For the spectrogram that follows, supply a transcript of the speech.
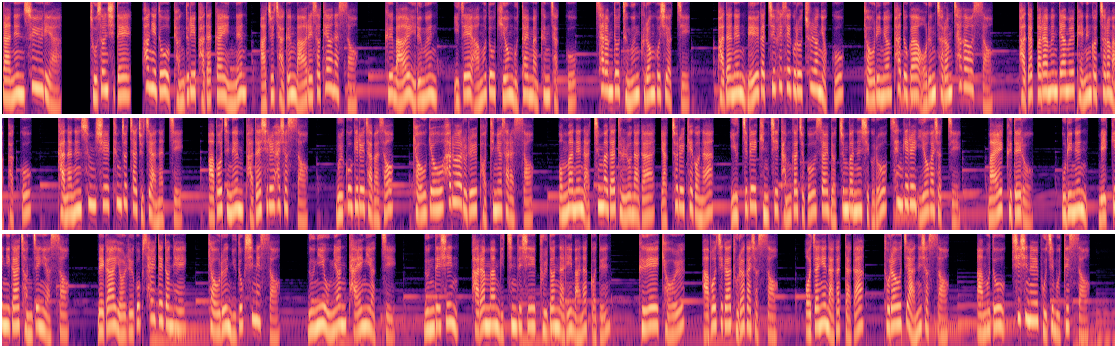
나는 수율이야. 조선시대 황해도 변두리 바닷가에 있는 아주 작은 마을에서 태어났어. 그 마을 이름은 이제 아무도 기억 못할 만큼 작고 사람도 드문 그런 곳이었지. 바다는 매일같이 회색으로 출렁였고 겨울이면 파도가 얼음처럼 차가웠어. 바닷바람은 뺨을 베는 것처럼 아팠고 가나는 숨쉴 틈조차 주지 않았지. 아버지는 바다시를 하셨어. 물고기를 잡아서 겨우겨우 하루하루를 버티며 살았어. 엄마는 아침마다 들로 나가 약초를 캐거나 이웃집에 김치 담가주고 쌀 몇 줌 받는 식으로 생계를 이어가셨지. 말 그대로. 우리는 매끼니가 전쟁이었어. 내가 17살 되던 해, 겨울은 유독 심했어. 눈이 오면 다행이었지. 눈 대신 바람만 미친 듯이 불던 날이 많았거든. 그해 겨울, 아버지가 돌아가셨어. 어장에 나갔다가 돌아오지 않으셨어. 아무도 시신을 보지 못했어.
